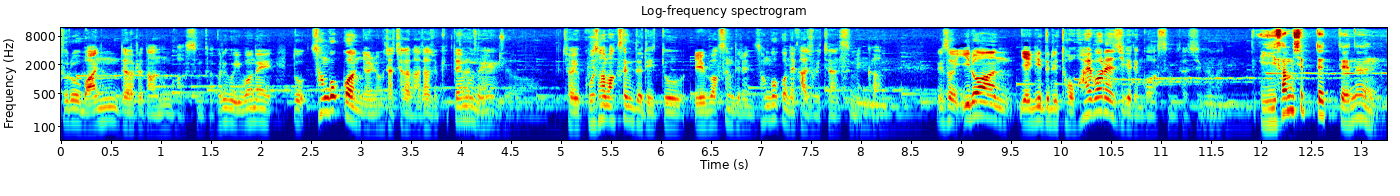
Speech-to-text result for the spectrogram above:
주로 많은 대화를 나누는 것 같습니다. 그리고 이번에 또 선거권 연령 자체가 낮아졌기 때문에 맞아요. 저희 고3 학생들이 또 일부 학생들은 선거권을 가지고 있지 않습니까? 음. 그래서 이러한 얘기들이 더 활발해지게 된 것 같습니다. 지금은. 음. 20, 30대 때는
